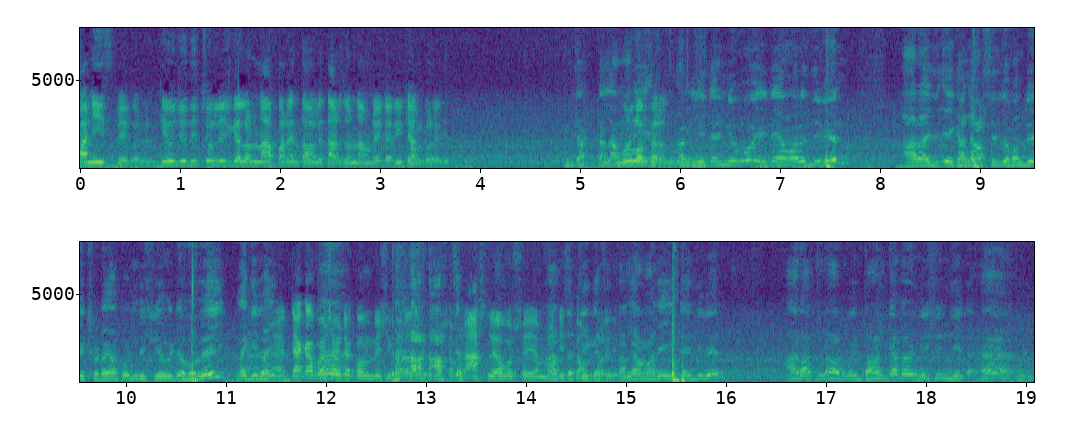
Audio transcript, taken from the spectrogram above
পানি স্প্রে করবেন। কেউ যদি চল্লিশ গ্যালন না পারেন তাহলে তার জন্য আমরা এটা রিটার্ন করে দিব যাক তাহলে আমার আমি এটাই নেব এটাই আমার দিবেন। আর এখানে আসছে যখন দু একশো টাকা কম বেশি ওইটা হবেই নাকি ভাই? হ্যাঁ, টাকা পয়সা হ্যাঁ। কম বেশি করা যাবে। আচ্ছা। আসলে অবশ্যই আমরা আচ্ছা ডিসকাউন্ট ঠিক আছে তাহলে আমার এটাই দিবেন। আর আপনার ওই ধান কাটার মেশিন যেটা হ্যাঁ? হুম।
